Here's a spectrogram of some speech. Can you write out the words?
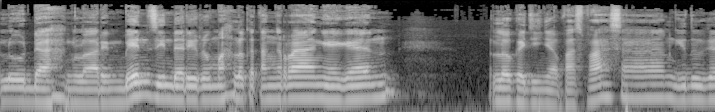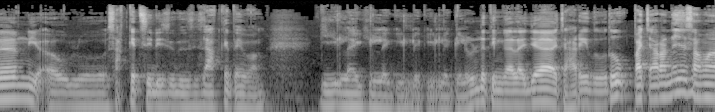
Lu udah ngeluarin bensin dari rumah lu ke Tangerang ya kan? Lo gajinya pas-pasan gitu kan? Ya allah sakit sih di situ sih sakit emang. Gila gila gila gila gila. Udah tinggal aja cari tuh. Tuh pacarannya sama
